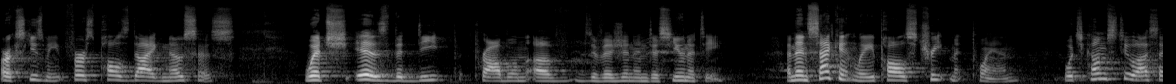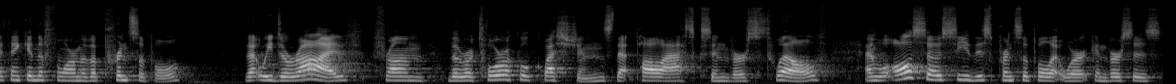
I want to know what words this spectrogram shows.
or excuse me, first, Paul's diagnosis, which is the deep problem of division and disunity. And then, secondly, Paul's treatment plan, which comes to us, I think, in the form of a principle that we derive from the rhetorical questions that Paul asks in verse 12 and we'll also see this principle at work in verses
